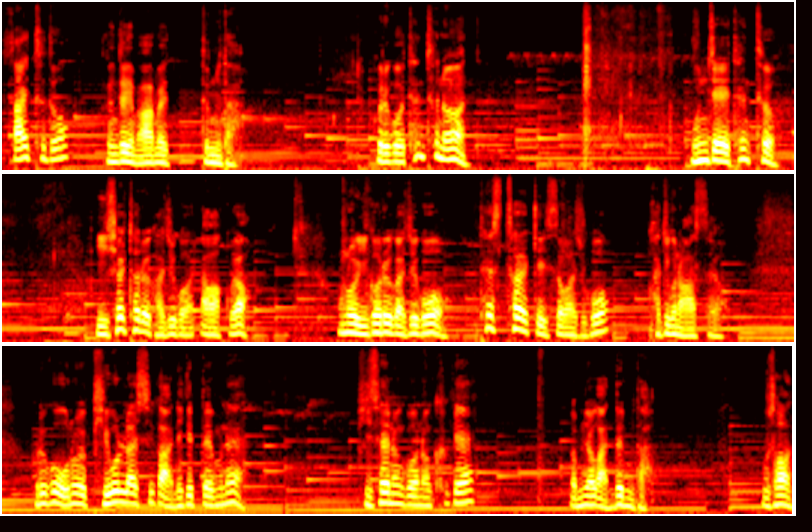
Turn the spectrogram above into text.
사이트도 굉장히 마음에 듭니다. 그리고 텐트는 문제의 텐트 이 쉘터를 가지고 나왔고요. 오늘 이거를 가지고 테스트할 게 있어 가지고 가지고 나왔어요. 그리고 오늘 비올 날씨가 아니기 때문에 비 새는 거는 크게 염려가 안 됩니다. 우선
